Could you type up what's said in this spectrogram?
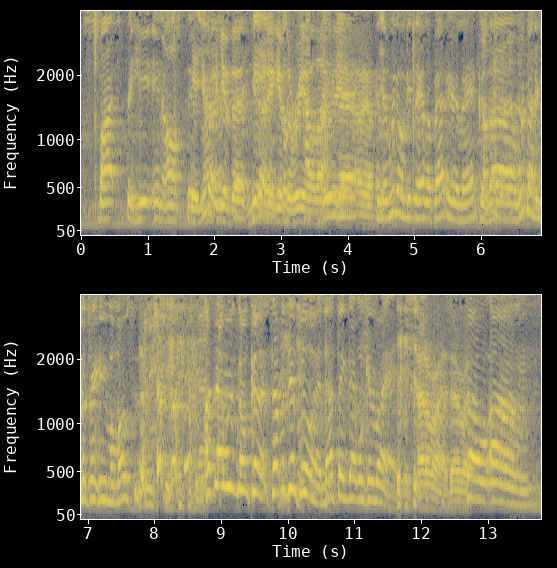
spots to hit in Austin. yeah, you gotta give that. You gotta give the real. Like, yeah, that, yeah. and then we're gonna get the hell up out of here, man. Because uh, we better go drink these mimosas and shit. I said we was gonna cut, except for this one. I think that one can ride. That'll right. That'll right. So, um,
